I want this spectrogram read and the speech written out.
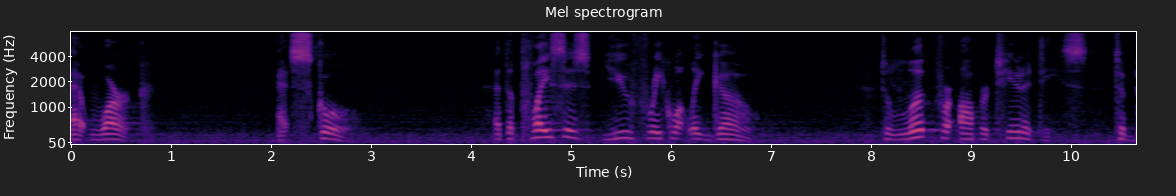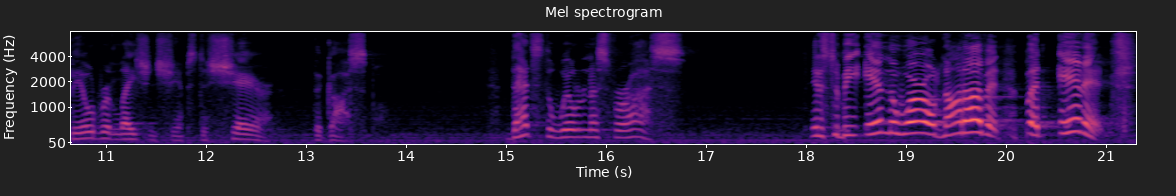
at work, at school, at the places you frequently go to look for opportunities to build relationships, to share the gospel. That's the wilderness for us. It is to be in the world, not of it, but in it.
